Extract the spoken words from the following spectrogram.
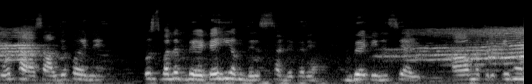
ਉਹ 18 ਸਾਲ ਦੇ ਹੋਏ ਨੇ। ਉਸ ਤੋਂ ਬਾਅਦ ਬੇਟੇ ਹੀ ਆਉਂਦੇ ਸੀ ਸਾਡੇ ਘਰੇ ਬੇਟੀ ਨਹੀਂ ਸੀ ਆਈ ਆ ਮਤਲਬ ਕਿ ਹੁਣ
